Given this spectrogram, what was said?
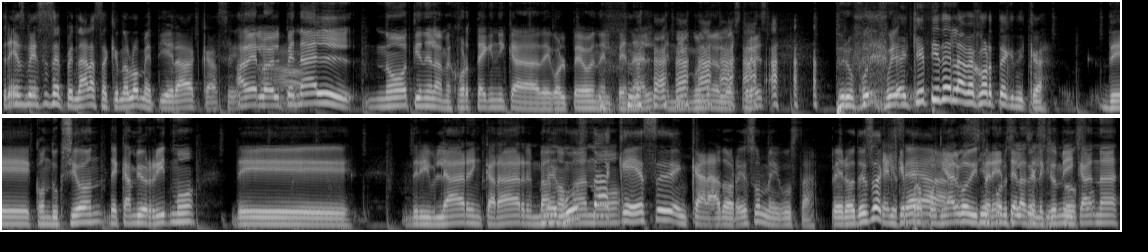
tres veces el penal hasta que no lo metiera casi. A ver, lo del No. penal no tiene la mejor técnica de golpeo en el penal, en ninguno de los tres. Pero fue, fue ¿El ¿Qué tiene la mejor técnica? de conducción, de cambio de ritmo, de driblar, encarar, me mano gusta a mano. que es encarador, eso me gusta. Pero de eso el que sea proponía algo diferente a la 100% selección exitoso, mexicana,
